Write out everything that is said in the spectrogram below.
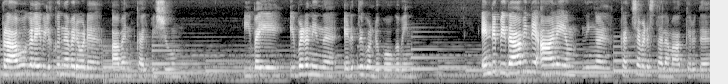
പ്രാവുകളെ വിൽക്കുന്നവരോട് അവൻ കൽപ്പിച്ചു. ഇവയെ ഇവിടെ നിന്ന് എടുത്തുകൊണ്ടു പോകുവിൻ. എന്റെ പിതാവിന്റെ ആലയം നിങ്ങൾ കച്ചവട സ്ഥലമാക്കരുത്.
